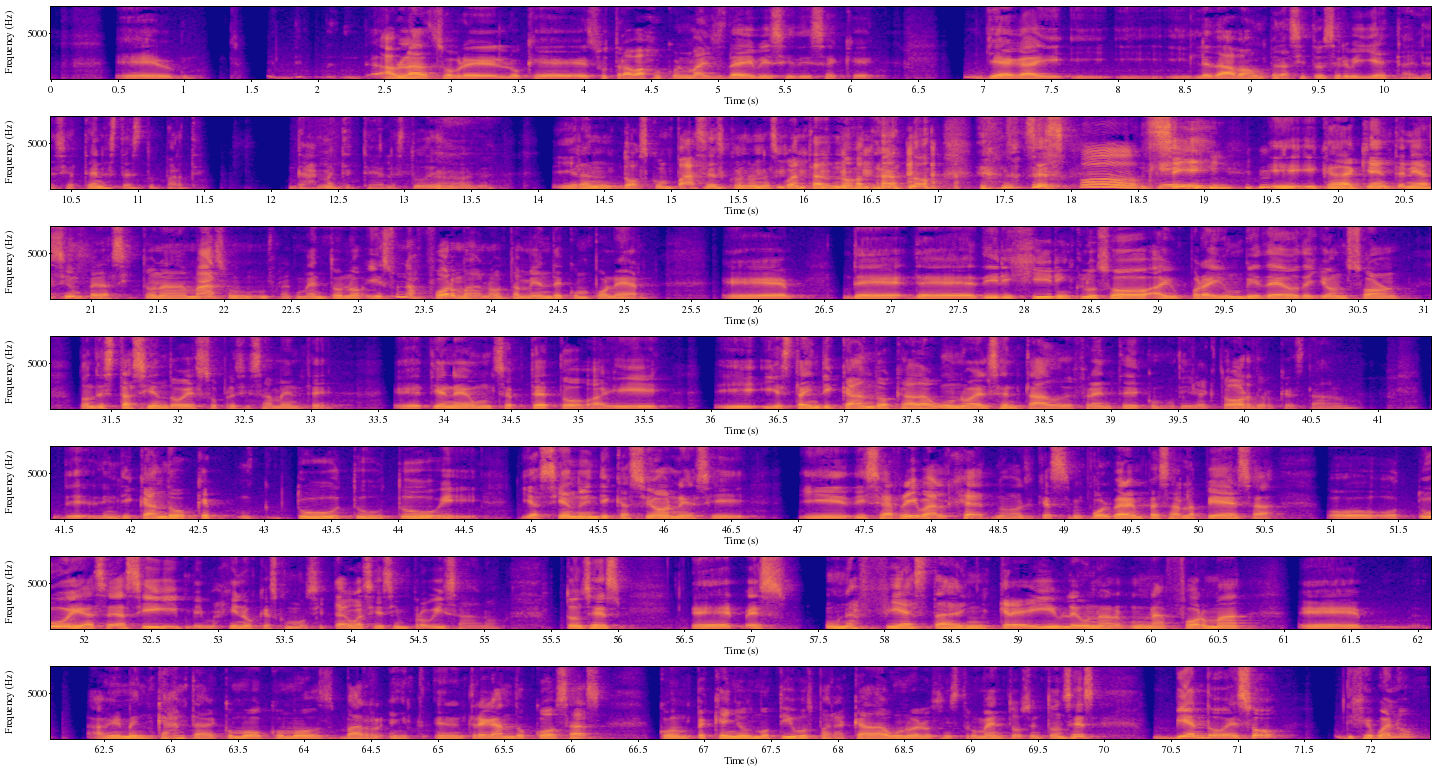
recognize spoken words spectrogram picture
Habla sobre lo que es su trabajo con Miles Davis y dice que llega y, y, y, le daba un pedacito de servilleta y le decía, ten, esta es tu parte. Da, métete al estudio, ¿no? Y eran dos compases con unas cuantas notas, ¿no? Entonces, sí, y, y, cada quien tenía así un pedacito nada más, un, fragmento, ¿no? Y es una forma, ¿no? También de componer, eh, de, de, dirigir, incluso hay por ahí un video de John Zorn donde está haciendo eso precisamente, eh, tiene un septeto ahí y, está indicando a cada uno, a él sentado de frente como director de orquesta, ¿no? indicando que tú, tú, tú, y, haciendo indicaciones y, dice arriba el head, ¿no? Que es volver a empezar la pieza, o, o, tú y hace así, me imagino que es como si te hago así, es improvisa, ¿no? Entonces, eh, es una fiesta increíble, una, una forma, eh, a mí me encanta cómo, cómo va entregando cosas con pequeños motivos para cada uno de los instrumentos. Entonces, viendo eso, dije, bueno,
